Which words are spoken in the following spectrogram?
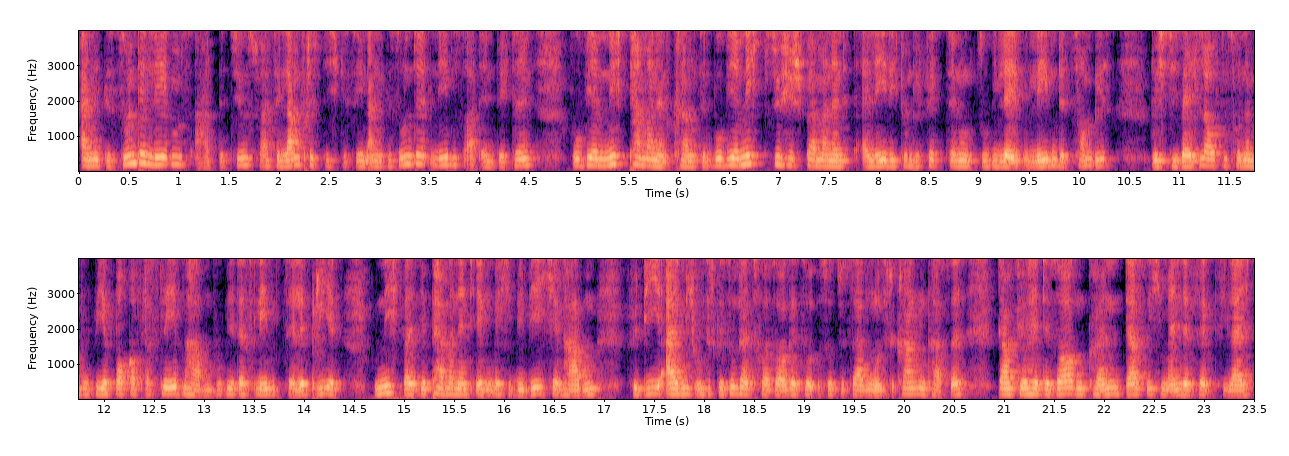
eine gesunde Lebensart, beziehungsweise langfristig gesehen eine gesunde Lebensart entwickeln, wo wir nicht permanent krank sind, wo wir nicht psychisch permanent erledigt und gefickt sind und so wie lebende Zombies durch die Welt laufen, sondern wo wir Bock auf das Leben haben, wo wir das Leben zelebrieren. Und nicht, weil wir permanent irgendwelche Wehwehchen haben, für die eigentlich unsere Gesundheitsvorsorge, so, sozusagen unsere Krankenkasse, dafür hätte sorgen können, dass ich im Endeffekt vielleicht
